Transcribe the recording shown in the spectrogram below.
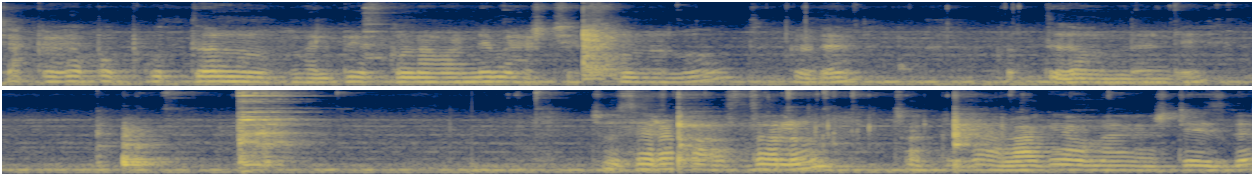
చక్కగా పప్పు గుత్తను నలిపేసుకున్నామండి మ్యాష్ చేసుకున్నాను. చక్కగా కొద్దిగా ఉందండి. చూసారా పాస్తాలు? చక్కగా అలాగే ఉన్నాయి స్టేజ్గా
